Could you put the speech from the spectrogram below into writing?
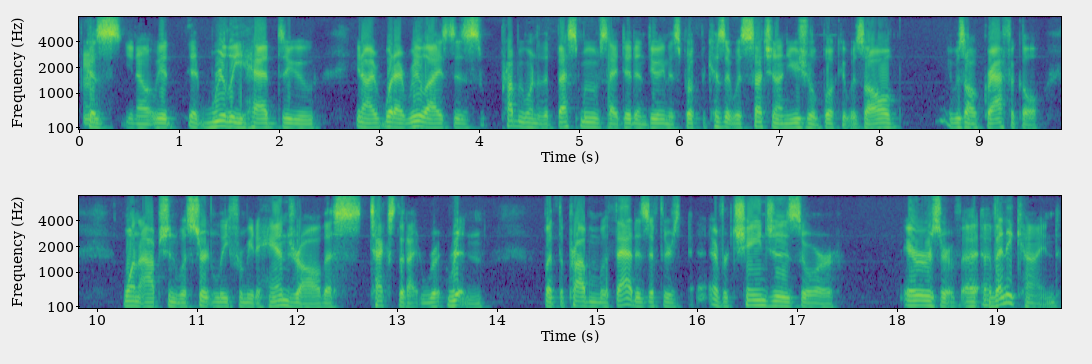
because hmm. you know it it really had to you know I, what I realized is probably one of the best moves I did in doing this book because it was such an unusual book. It was all it was all graphical. One option was certainly for me to hand draw this text that I'd written but the problem with that is if there's ever changes or errors or of, of any kind,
